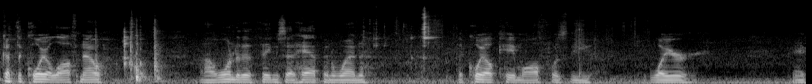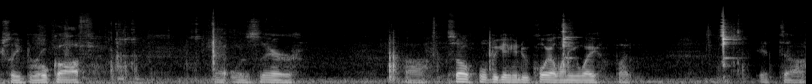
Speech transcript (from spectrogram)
Got the coil off now. Uh, one of the things that happened when the coil came off was the wire actually broke off that was there. Uh, so we'll be getting a new coil anyway, but it, uh,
